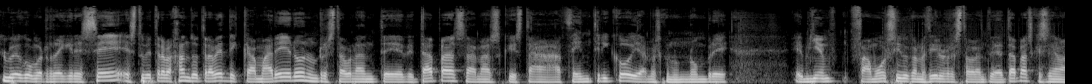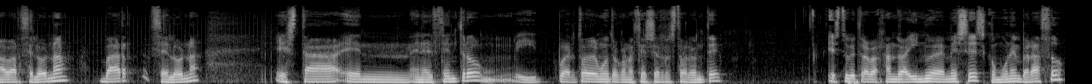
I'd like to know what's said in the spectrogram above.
Luego regresé, estuve trabajando otra vez de camarero en un restaurante de tapas, además que está céntrico y además con un nombre eh, bien famoso y conocido el restaurante de tapas que se llama Barcelona, Barcelona está en, en el centro y bueno, todo el mundo conoce ese restaurante. Estuve trabajando ahí nueve meses como un embarazo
